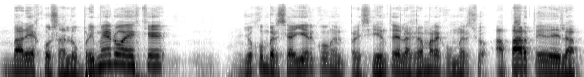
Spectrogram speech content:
varias cosas. Lo primero es que yo conversé ayer con el presidente de la Cámara de Comercio, aparte de, la,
